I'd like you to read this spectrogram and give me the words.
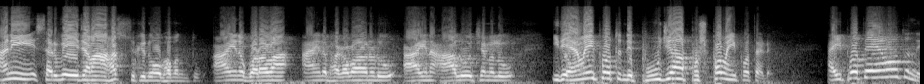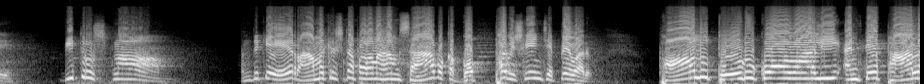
అని సర్వే జనా సుఖినో భవంతు. ఆయన గొడవ ఆయన భగవానుడు ఆయన ఆలోచనలు ఇది ఏమైపోతుంది? పూజా పుష్పం అయిపోతాడు. అయిపోతే ఏమవుతుంది? వితృష్ణ. అందుకే రామకృష్ణ పరమహంస ఒక గొప్ప విషయం చెప్పేవారు. పాలు తోడుకోవాలి అంటే పాల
